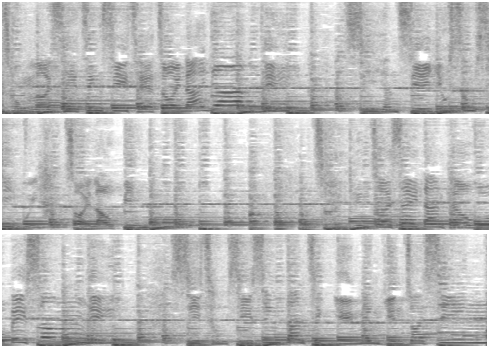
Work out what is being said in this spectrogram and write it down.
从来是正是邪，在那一念，是人是妖，心思每刻在流变。随缘在世，但求护庇心念，是沉是星，但即如命缘在先。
